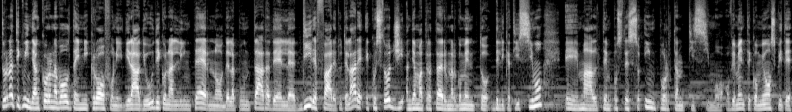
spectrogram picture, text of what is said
Tornati quindi ancora una volta ai microfoni di Radio Udicon all'interno della puntata del dire, fare, tutelare e quest'oggi andiamo a trattare un argomento delicatissimo e, ma al tempo stesso importantissimo. Ovviamente come ospite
